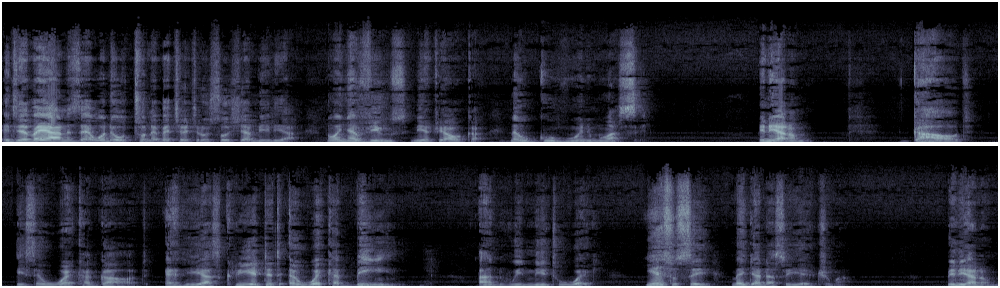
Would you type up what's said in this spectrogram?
Nti ɛbɛyɛ ne sɛ wode woto na ɛbɛkyerɛkyerɛ social media na wanya views ne yɛtua wo ka na wogu ho anim ase. Me nuanom god is a worker god and he has created a worker being and we need to work. Yesu say mɛgya da so yɛ adwuma. Me nuanom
